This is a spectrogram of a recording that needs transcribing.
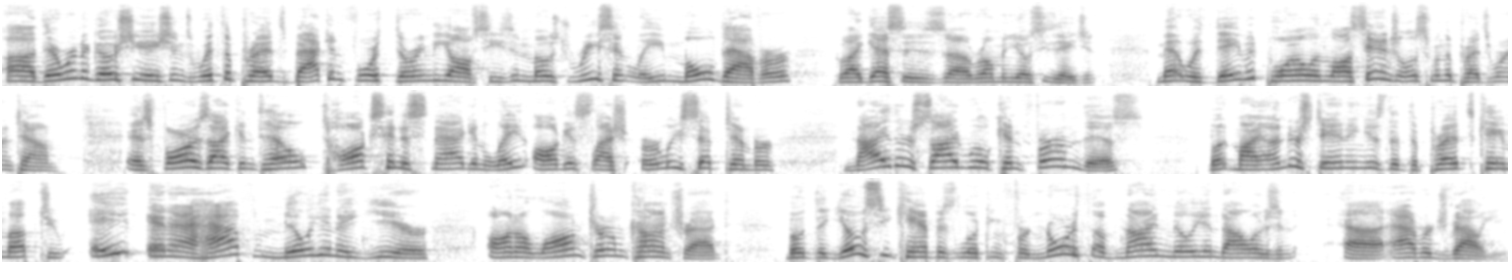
Uh, there were negotiations with the Preds back and forth during the offseason. Most recently, Moldaver, who I guess is uh, Roman Josi's agent, met with David Poile in Los Angeles when the Preds were in town. As far as I can tell, talks hit a snag in late August slash early September. Neither side will confirm this, but my understanding is that the Preds came up to eight and a half million a year on a long-term contract. But the Josi camp is looking for north of nine million dollars in uh, average value.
